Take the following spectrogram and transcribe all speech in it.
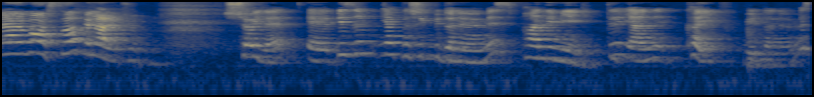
Eğer varsa neler yapıyordunuz? Şöyle, e, bizim yaklaşık bir dönemimiz pandemiye gitti. Yani kayıp bir dönemimiz.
